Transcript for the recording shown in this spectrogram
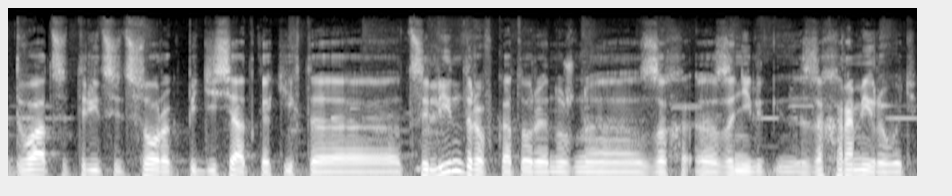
20, 30, 40, 50 каких-то цилиндров, которые нужно зах- э, захромировать, э,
